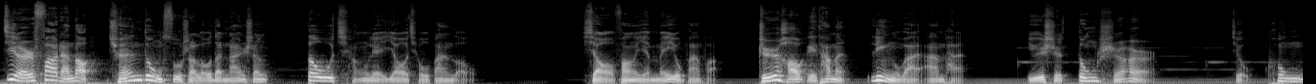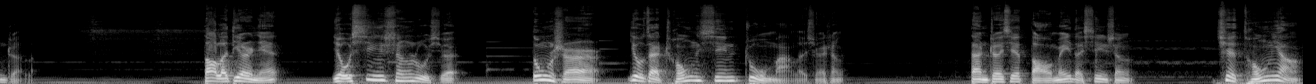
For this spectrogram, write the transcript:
继而发展到全栋宿舍楼的男生都强烈要求搬走，校方也没有办法，只好给他们另外安排。于是东十二就空着了。到了第二年，有新生入学，东十二又再重新住满了学生，但这些倒霉的新生却同样。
